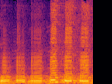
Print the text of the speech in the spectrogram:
Mm-hmm.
